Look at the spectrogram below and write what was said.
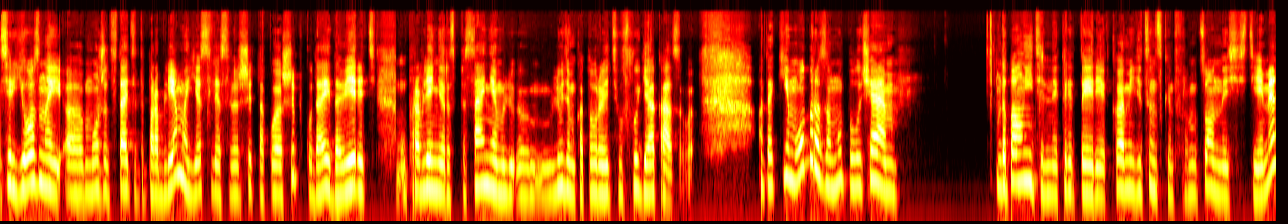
серьезной э, может стать эта проблема, если совершить такую ошибку, да, и доверить управление расписанием э, людям, которые эти услуги оказывают. А таким образом мы получаем дополнительные критерии к медицинской информационной системе,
